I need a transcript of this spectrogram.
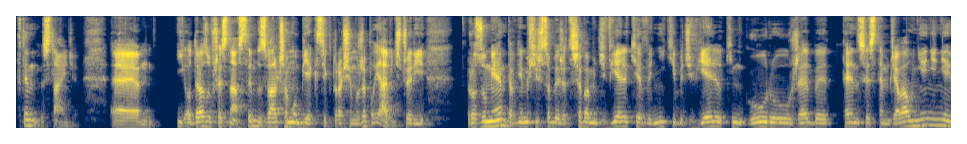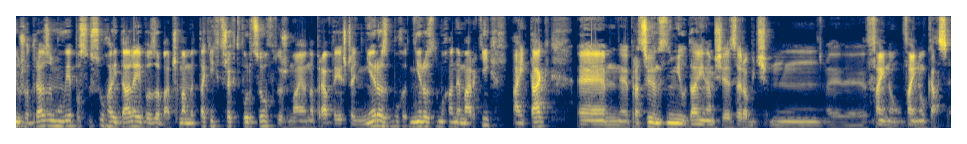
w tym slajdzie. I od razu w 16 zwalczam obiekcję, która się może pojawić, czyli rozumiem, pewnie myślisz sobie, że trzeba mieć wielkie wyniki, być wielkim guru, żeby ten system działał. Nie, nie, nie, już od razu mówię, posłuchaj dalej, bo zobacz, mamy takich trzech twórców, którzy mają naprawdę jeszcze nierozdmuchane marki, a i tak pracując z nimi udaje nam się zarobić mm, e, fajną, fajną kasę.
